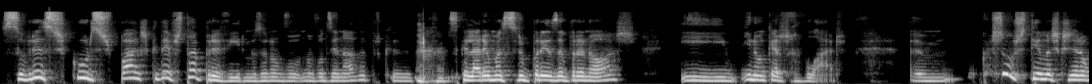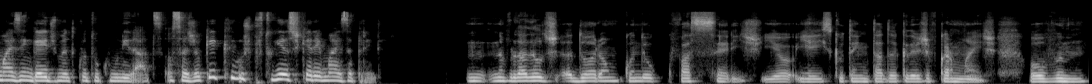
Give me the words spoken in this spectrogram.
sobre esses cursos pagos que deve estar para vir, mas eu não vou, não vou dizer nada porque se calhar é uma surpresa para nós e, e não queres revelar. Um, quais são os temas que geram mais engagement com a tua comunidade? Ou seja, o que é que os portugueses querem mais aprender? Na verdade, eles adoram quando eu faço séries e, eu, e é isso que eu tenho estado a cada vez a focar mais. Houve hum,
